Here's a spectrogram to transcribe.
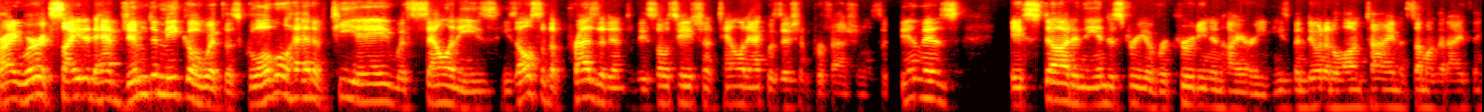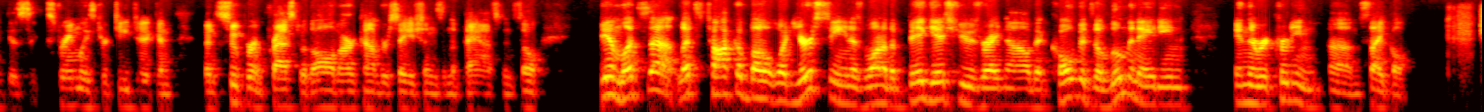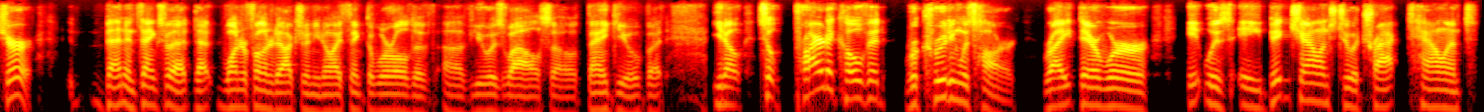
All right, we're excited to have Jim D'Amico with us, global head of TA with Celanese. He's also the president of the Association of Talent Acquisition Professionals. So Jim is a stud in the industry of recruiting and hiring. He's been doing it a long time and someone that I think is extremely strategic and been super impressed with all of our conversations in the past. And so, Jim, let's uh, let's talk about what you're seeing as one of the big issues right now that COVID's illuminating in the recruiting um, cycle. Sure. Ben, and thanks for that that wonderful introduction. You know, I think the world of of you as well. So thank you. But you know, so prior to COVID, recruiting was hard, right? There were it was a big challenge to attract talent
